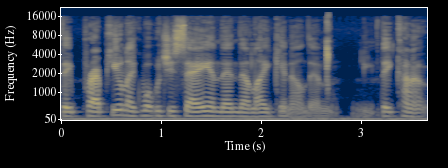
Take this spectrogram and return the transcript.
they prep you, like, what would you say, and then they're like, you know, then they kind of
